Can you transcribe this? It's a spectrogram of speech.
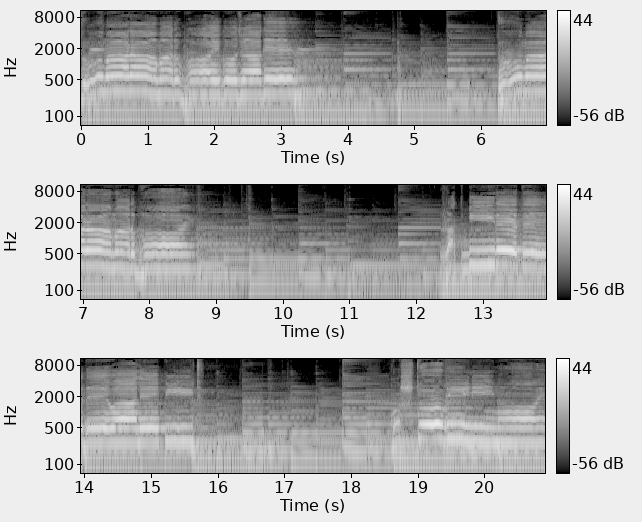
তোমার আমার ভয় গো জাগে। তোমার আমার ভয়। রাত বিরেতে দেওয়ালে পিঠ। কষ্ট বিনিময়।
